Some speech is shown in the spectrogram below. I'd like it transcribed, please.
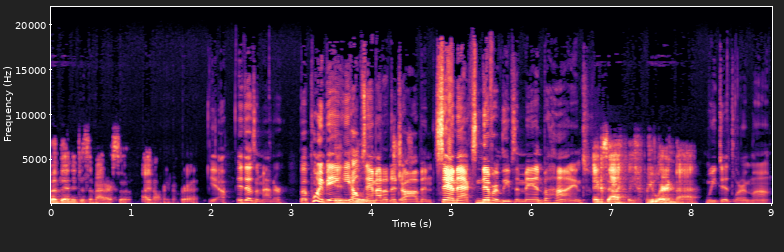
But then it doesn't matter, so I don't remember it. Yeah, it doesn't matter. But point being, It he helped really Sam out on a doesn't. job, and Sam Axe never leaves a man behind. Exactly. We learned that. We did learn that.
